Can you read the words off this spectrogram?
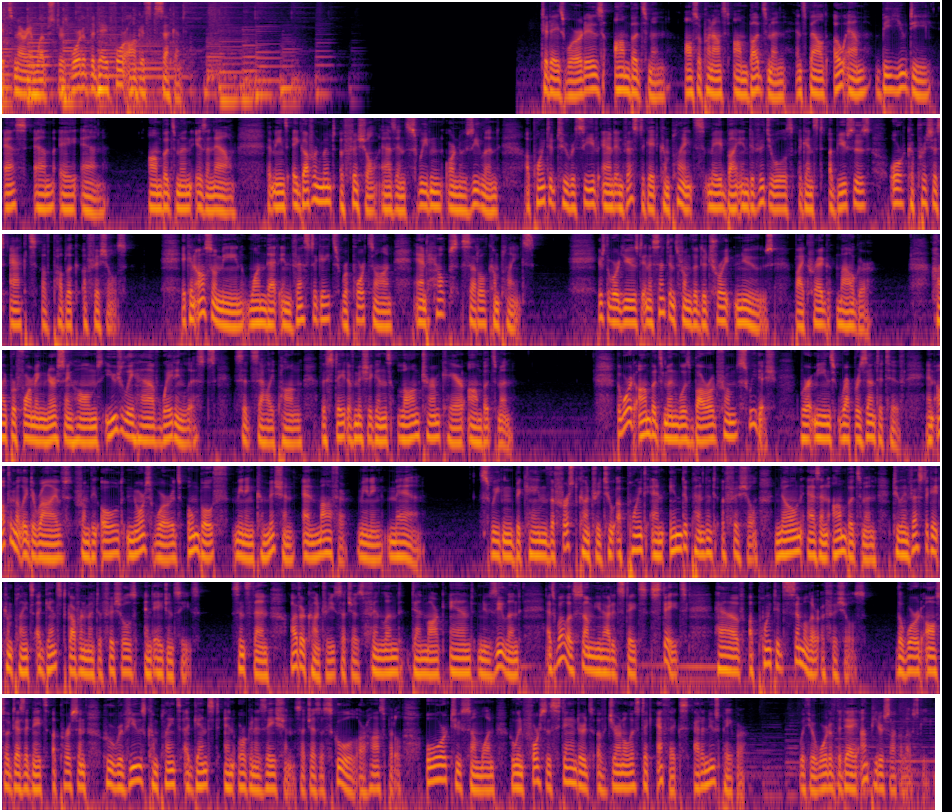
It's Merriam Webster's Word of the Day for August 2nd. Today's word is ombudsman, also pronounced ombudsman and spelled O M B U D S M A N. Ombudsman is a noun that means a government official, as in Sweden or New Zealand, appointed to receive and investigate complaints made by individuals against abuses or capricious acts of public officials. It can also mean one that investigates, reports on, and helps settle complaints. Here's the word used in a sentence from the Detroit News by Craig Mauger. High performing nursing homes usually have waiting lists, said Sally Pung, the state of Michigan's long term care ombudsman. The word ombudsman was borrowed from Swedish, where it means representative, and ultimately derives from the Old Norse words omboth, meaning commission, and mather, meaning man. Sweden became the first country to appoint an independent official known as an ombudsman to investigate complaints against government officials and agencies. Since then, other countries such as Finland, Denmark, and New Zealand, as well as some United States states, have appointed similar officials. The word also designates a person who reviews complaints against an organization, such as a school or hospital, or to someone who enforces standards of journalistic ethics at a newspaper. With your word of the day, I'm Peter Sokolowski.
